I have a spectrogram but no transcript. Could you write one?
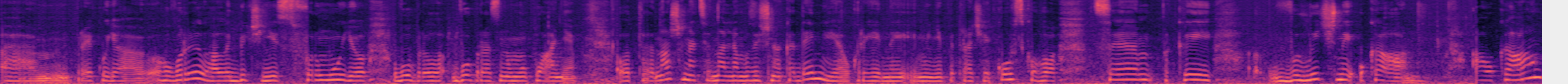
ем, про яку я говорила, але більше її сформую в образному плані. От наша Національна музична академія України імені Петра Чайковського це такий величний океан. А океан,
